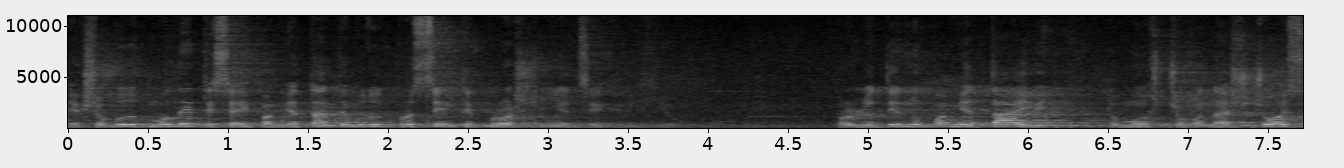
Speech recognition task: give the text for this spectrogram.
Якщо будуть молитися і пам'ятати, будуть просити прощення цих гріхів. Про людину пам'ятають, тому що вона щось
